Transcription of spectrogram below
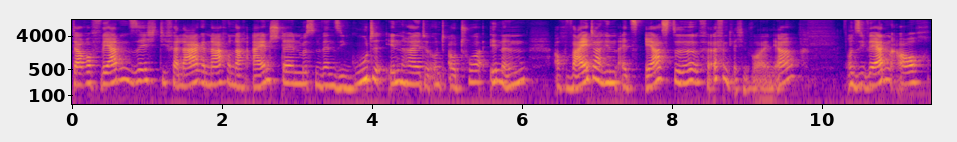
darauf werden sich die Verlage nach und nach einstellen müssen, wenn sie gute Inhalte und AutorInnen auch weiterhin als erste veröffentlichen wollen, ja? Und sie werden auch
